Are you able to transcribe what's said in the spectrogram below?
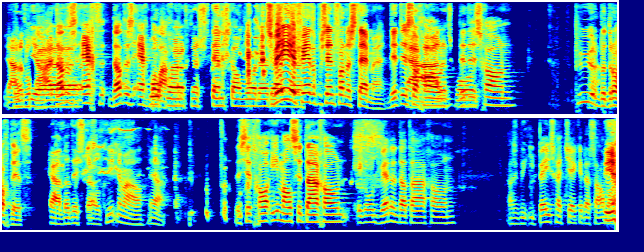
Ja, dat Ja, dat is eh, echt, dat is echt belachelijk. eh, gestemd kan worden. dan, eh, 42% van de stemmen. Dit is Ja, toch gewoon, dat is gewoon- dit is gewoon puur Ja. bedrog dit. ja, dat is het ook. Niet normaal, ja. Er zit gewoon, iemand zit daar gewoon, ik wil wedden dat daar gewoon, als ik de IP's ga checken, dat ze allemaal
